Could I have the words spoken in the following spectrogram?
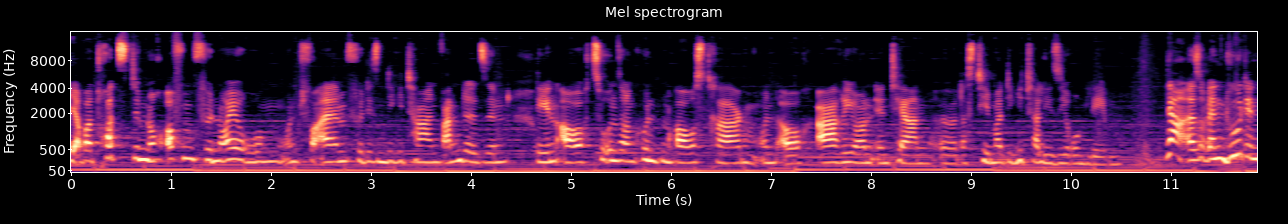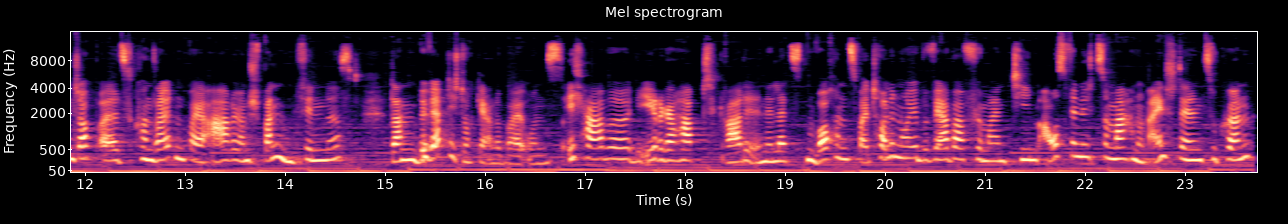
die aber trotzdem noch offen für Neuerungen und vor allem für diesen digitalen Wandel sind, den auch zu unseren Kunden raustragen und auch Arion intern äh, das Thema Digitalisierung leben. Ja, also wenn du den Job als Consultant bei Arion spannend findest, dann bewerb dich doch gerne bei uns. Ich habe die Ehre gehabt, gerade in den letzten Wochen zwei tolle neue Bewerber für mein Team ausfindig zu machen und einstellen zu können.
